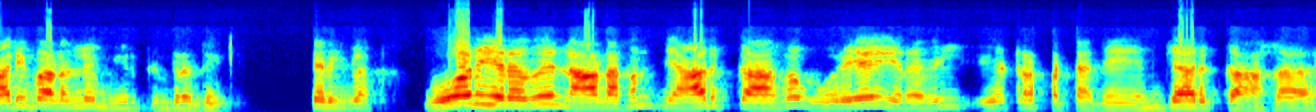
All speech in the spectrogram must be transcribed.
பரிபாடலும் இருக்கின்றது. சரிங்களா? ஓரிரவு நாடகம் யாருக்காக ஒரே இரவில் இயற்றப்பட்டது? எம்ஜிஆருக்காக.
